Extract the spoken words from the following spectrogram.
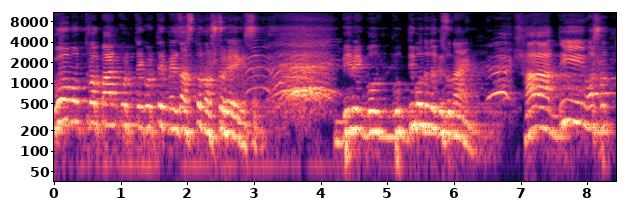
গোমূত্র পান করতে করতে মেজাজ তো নষ্ট হয়ে গেছে। বিবেক বুদ্ধি তো কিছু নাই। সারা দিন অসত্য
